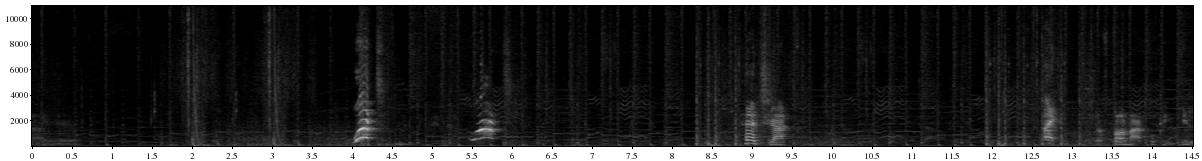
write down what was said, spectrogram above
out of here. What? What? Headshot. Hey, you stole my fucking kill.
